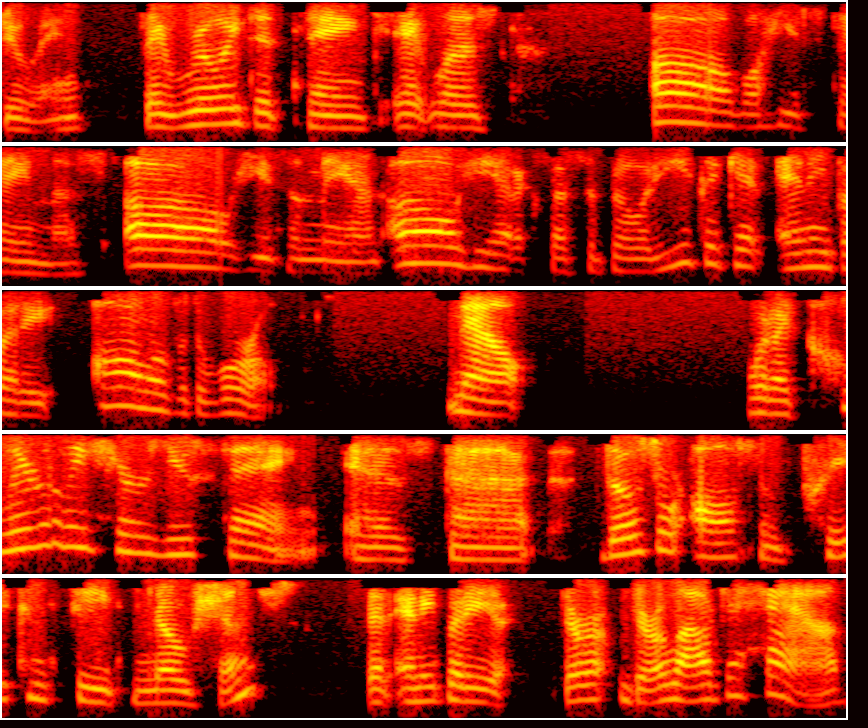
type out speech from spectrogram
doing. They really did think it was oh, well, he's famous. Oh, he's a man. Oh, he had accessibility. He could get anybody all over the world. Now, what I clearly hear you saying is that those are all some preconceived notions that anybody they're they're allowed to have,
